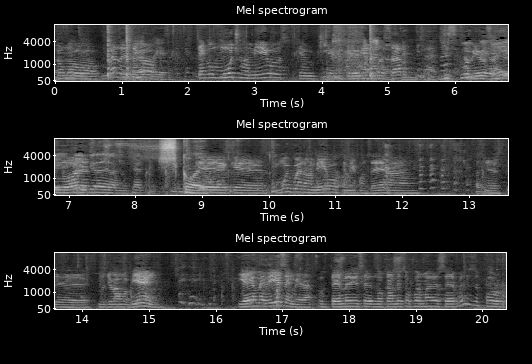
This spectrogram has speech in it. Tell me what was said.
como, bueno, yo tengo, tengo muchos amigos que, que me escriben en WhatsApp, amigos suscriptores, coño. que, que muy buenos amigos que me aconsejan, este, nos llevamos bien. Y ellos me dicen, mira, usted me dice, no cambie su forma de ser, me dice, por,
